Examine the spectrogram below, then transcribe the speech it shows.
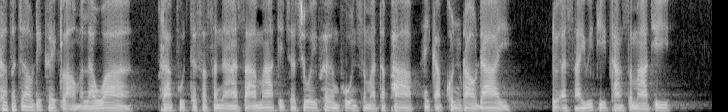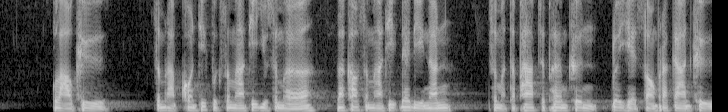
ข้าพเจ้าได้เคยกล่าวมาแล้วว่า พระพุทธศาสนาสามารถที่จะช่วยเพิ่มพูนสมรรถภาพให้กับคนเราได้ โดยอาศัยวิธีทางสมาธิ กล่าวคือสำหรับคนที่ฝึกสมาธิอยู่เสมอ และเข้าสมาธิได้ดีนั้น สมรรถภาพจะเพิ่มขึ้นด้วยเหตุสองประการคือ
